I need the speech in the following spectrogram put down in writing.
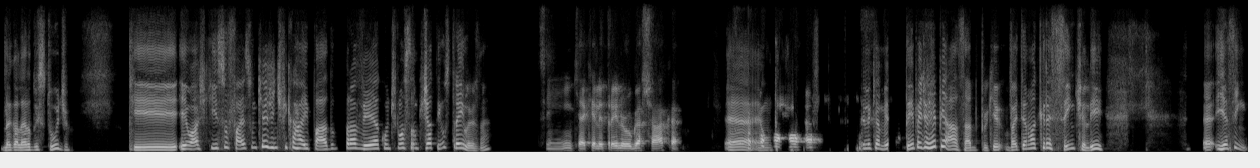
da galera do estúdio. Que eu acho que isso faz com que a gente fique hypado para ver a continuação, que já tem os trailers, né? Sim, que é aquele trailer Uga Chaka. É, é um trailer que ao mesmo tempo é de arrepiar, sabe? Porque vai ter uma crescente ali. É, e assim,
